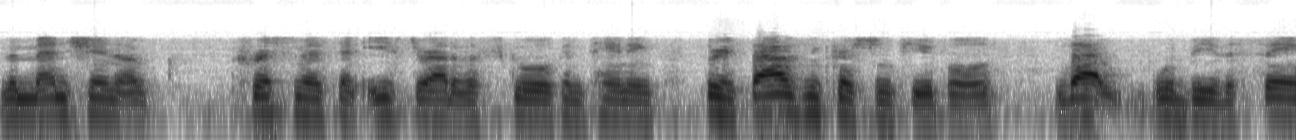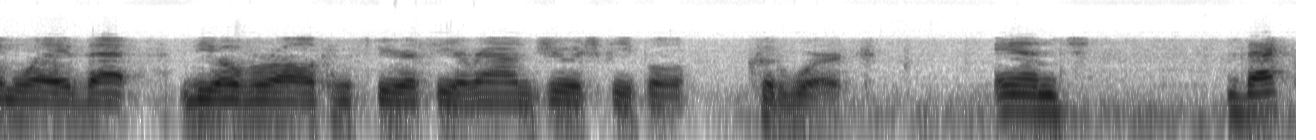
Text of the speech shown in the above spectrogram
the mention of Christmas and Easter out of a school containing 3,000 Christian pupils, that would be the same way that the overall conspiracy around Jewish people could work. And that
